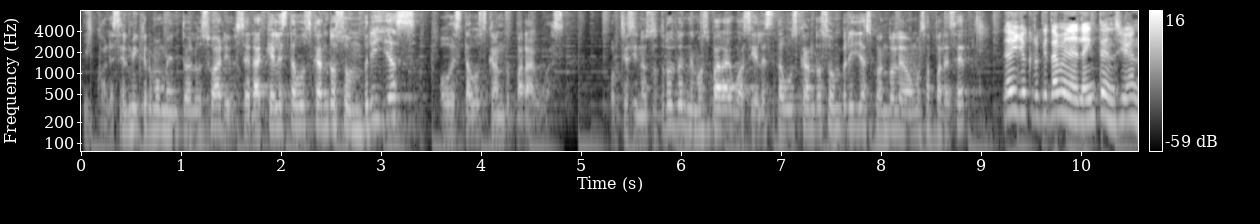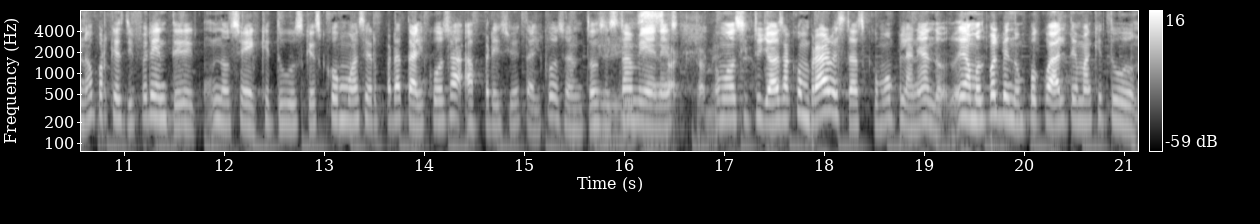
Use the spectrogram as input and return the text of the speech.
¿y cuál es el micromomento del usuario? ¿Será que él está buscando sombrillas o está buscando paraguas? Porque si nosotros vendemos paraguas y él está buscando sombrillas, ¿cuándo le vamos a aparecer? yo creo que también es la intención, ¿no? Porque es diferente, no sé, que tú busques cómo hacer para tal cosa a precio de tal cosa. Entonces también es como si tú ya vas a comprar o estás como planeando. Digamos, volviendo un poco al tema que tú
